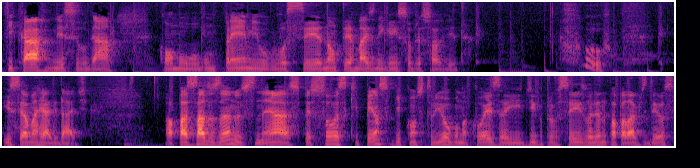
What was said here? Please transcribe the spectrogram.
ficar nesse lugar como um prêmio você não ter mais ninguém sobre a sua vida. Uh, isso é uma realidade. Ao passar dos anos, né, as pessoas que pensam que construiu alguma coisa, e digo para vocês, olhando para a palavra de Deus,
